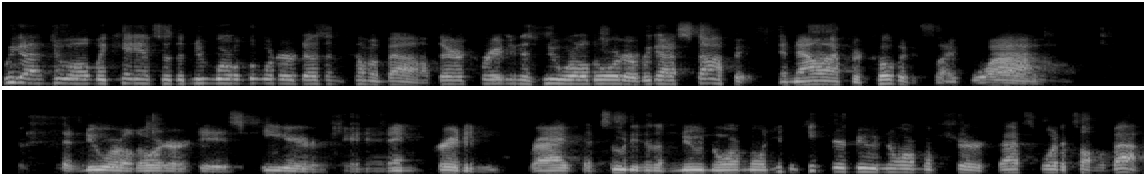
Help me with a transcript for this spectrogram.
we got to do all we can so the new world order doesn't come about. They're creating this new world order. We got to stop it. And now after COVID, it's like, wow, the new world order is here, and it ain't pretty, right? That somebody has a new normal. You can keep your new normal shirt. That's what it's all about.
